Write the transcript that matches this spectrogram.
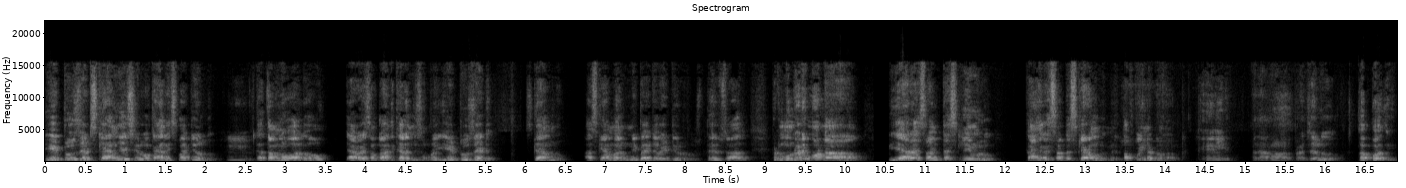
ఏ టు జెడ్ స్కామ్ చేసారు కాంగ్రెస్ పార్టీ వాళ్ళు. గతంలో వాళ్ళు యాభై సంవత్సరాలు అధికారం చేసినప్పుడు ఏ టు జెడ్ స్కామ్లు. ఆ స్కామ్లు అన్ని బయట పెట్టారు తెలుసు? ఇప్పుడు మొన్నటి మొన్న బీఆర్ఎస్ అంటే స్కీములు కాంగ్రెస్ అంటే స్కాములు. మీరు తప్పు అలా ప్రజలు తప్పదు.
